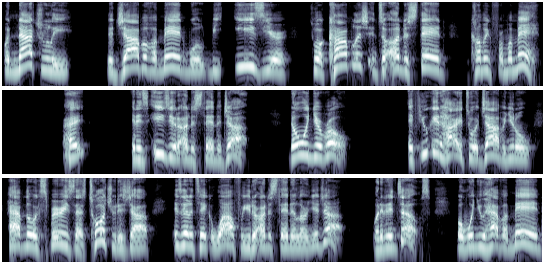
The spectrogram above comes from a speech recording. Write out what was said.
but naturally, the job of a man will be easier to accomplish and to understand coming from a man, right? It is easier to understand the job, knowing your role. If you get hired to a job and you don't have no experience that's taught you this job, it's going to take a while for you to understand and learn your job what it entails. But when you have a man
